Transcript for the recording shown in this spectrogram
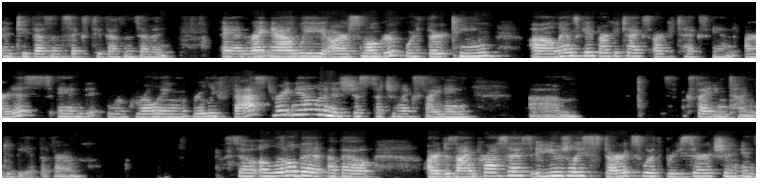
in 2006, 2007. And right now we are a small group. We're 13 uh, landscape architects, architects, and artists. And we're growing really fast right now. And it's just such an exciting, um, exciting time to be at the firm. So a little bit about our design process. It usually starts with research and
